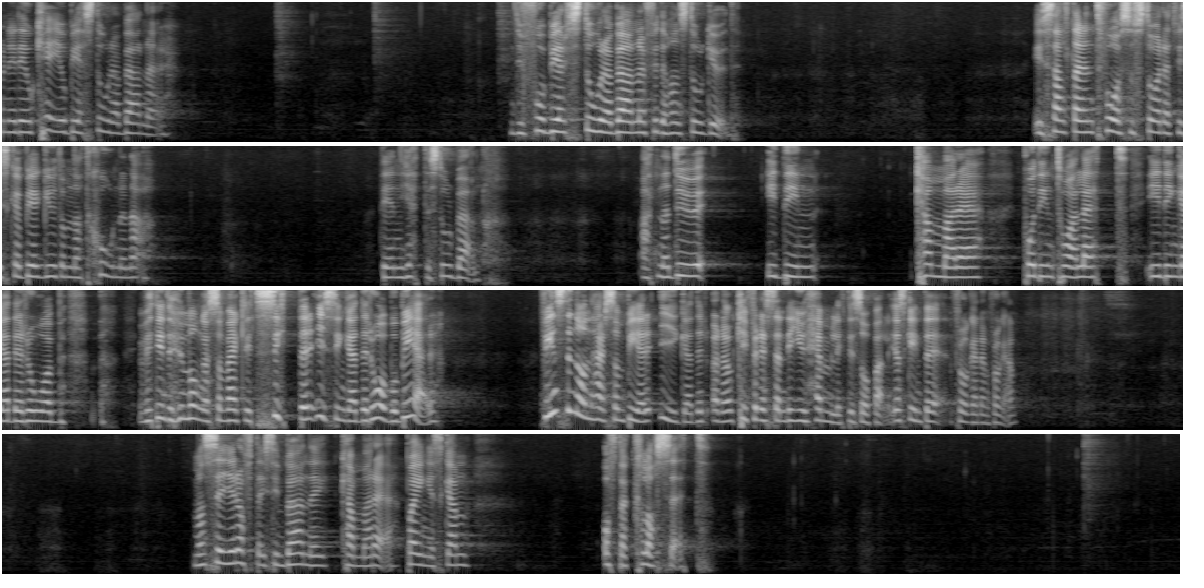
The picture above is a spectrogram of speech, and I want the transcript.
Hörrni, det är okej okay att be stora böner. Du får be stora böner för du har en stor Gud. I Saltaren 2 så står det att vi ska be Gud om nationerna. Det är en jättestor bön. Att när du i din kammare, på din toalett, i din garderob, jag vet inte hur många som verkligen sitter i sin garderob och ber. Finns det någon här som ber i garderoben? Okej förresten, det är ju hemligt i så fall. Jag ska inte fråga den frågan. Man säger ofta i sin bönekammare, på engelskan, ofta closet.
